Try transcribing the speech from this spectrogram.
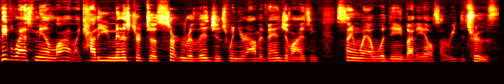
People ask me a lot, like, how do you minister to certain religions when you're out evangelizing? Same way I would to anybody else. I read the truth.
